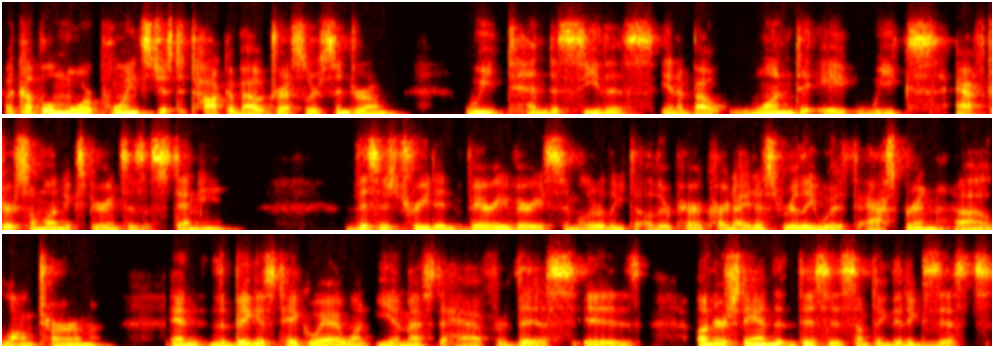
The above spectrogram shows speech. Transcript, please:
A couple more points just to talk about Dressler syndrome. We tend to see this in about one to eight weeks after someone experiences a STEMI. This is treated very, very similarly to other pericarditis, really with aspirin uh, long term. And the biggest takeaway I want EMS to have for this is understand that this is something that exists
